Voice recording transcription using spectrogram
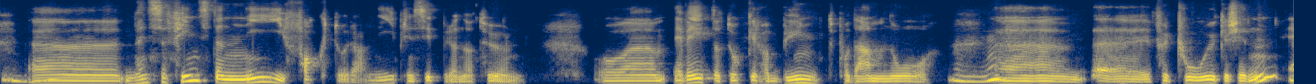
Mm -hmm. uh, men så finnes det ni faktorer, ni prinsipper i naturen. Og eh, jeg vet at dere har begynt på dem nå Mhm. eh, eh, for to uker siden. Ja.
